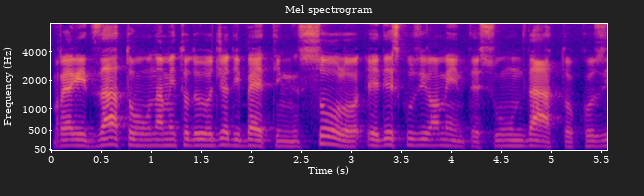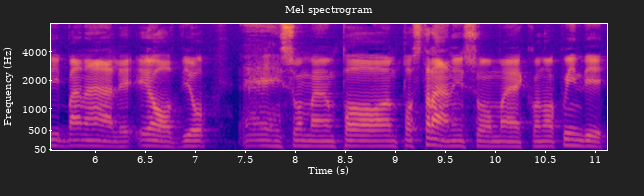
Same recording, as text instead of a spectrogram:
realizzato una metodologia di betting solo ed esclusivamente su un dato così banale e ovvio, eh, insomma è un po', un po', strano, insomma, ecco, no? Quindi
